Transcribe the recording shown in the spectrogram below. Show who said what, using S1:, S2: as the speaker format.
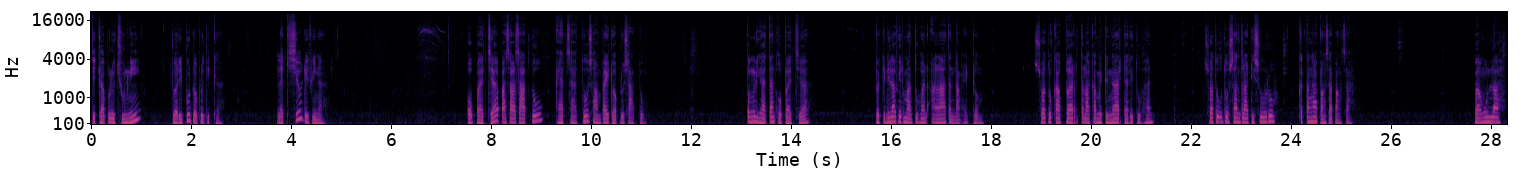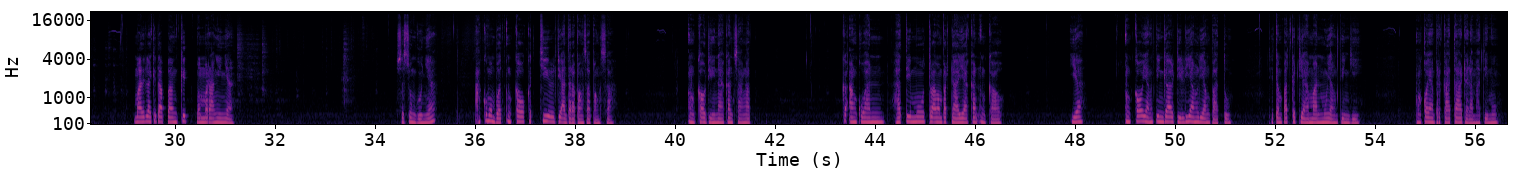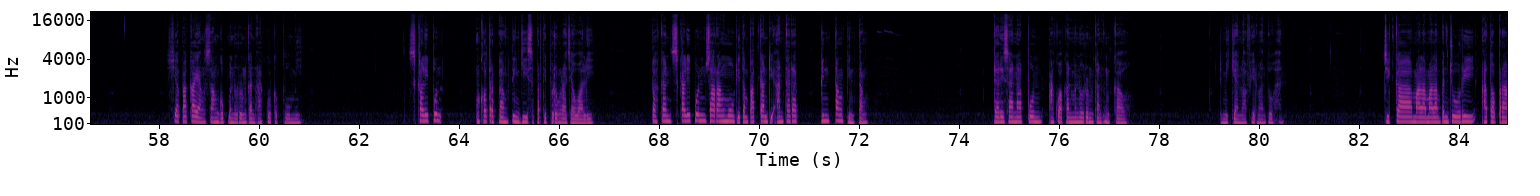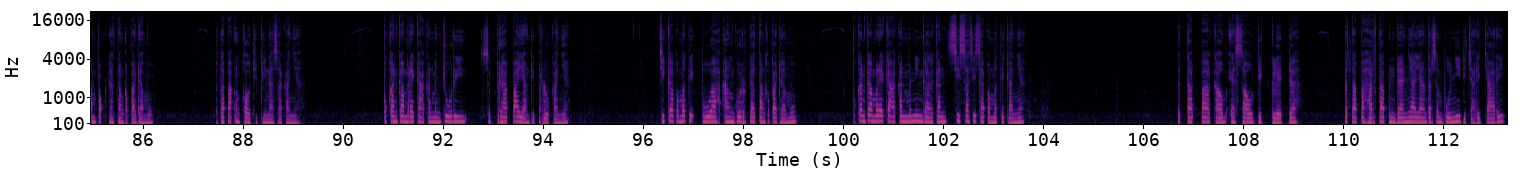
S1: 30 Juni 2023 Lexio Divina. Obaja pasal 1 ayat 1 sampai 21 Penglihatan Obaja. Beginilah firman Tuhan Allah tentang Edom. Suatu kabar telah kami dengar dari Tuhan. Suatu utusan telah disuruh ke tengah bangsa-bangsa. Bangunlah marilah kita bangkit memeranginya. Sesungguhnya, aku membuat engkau kecil di antara bangsa-bangsa. Engkau dihinakan sangat. Keangkuhan hatimu telah memperdayakan engkau. Ya, engkau yang tinggal di liang-liang batu, di tempat kediamanmu yang tinggi. Engkau yang berkata dalam hatimu, siapakah yang sanggup menurunkan aku ke bumi? Sekalipun engkau terbang tinggi seperti burung Raja Wali, bahkan sekalipun sarangmu ditempatkan di antara bintang-bintang, dari sana pun aku akan menurunkan engkau. Demikianlah firman Tuhan. Jika malam-malam pencuri atau perampok datang kepadamu, betapa engkau dibinasakannya. Bukankah mereka akan mencuri seberapa yang diperlukannya? Jika pemetik buah anggur datang kepadamu, bukankah mereka akan meninggalkan sisa-sisa pemetikannya? Betapa kaum Esau digeledah, betapa harta bendanya yang tersembunyi dicari-cari,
